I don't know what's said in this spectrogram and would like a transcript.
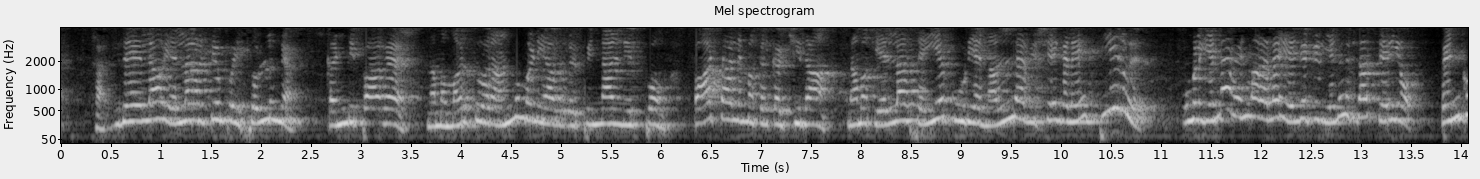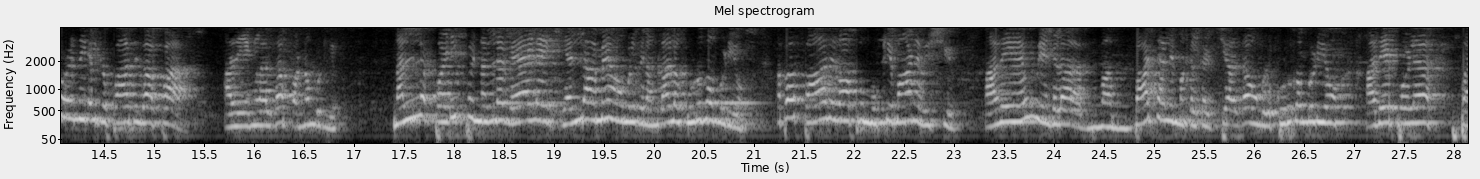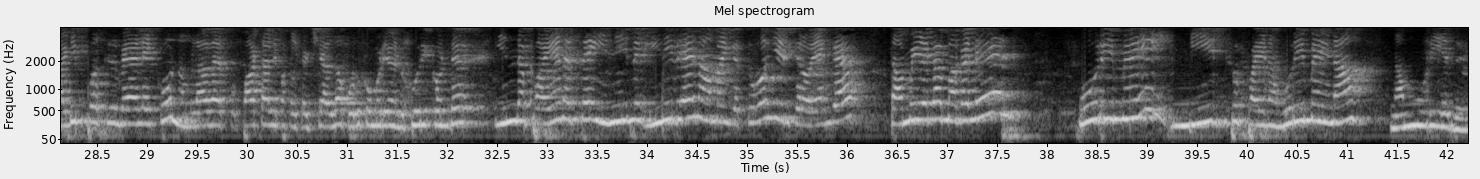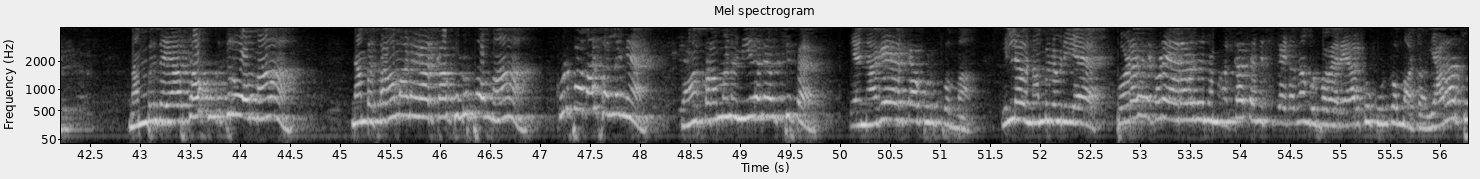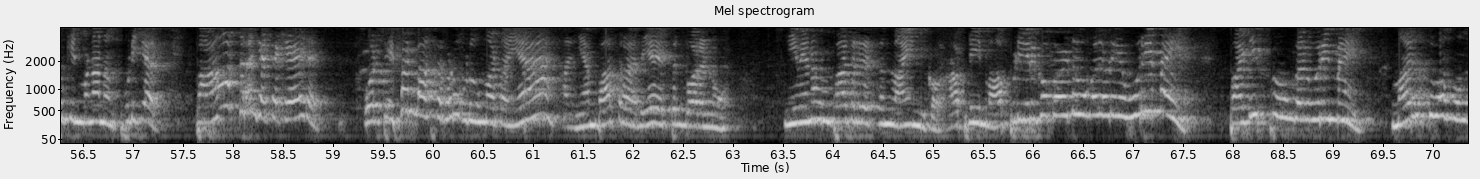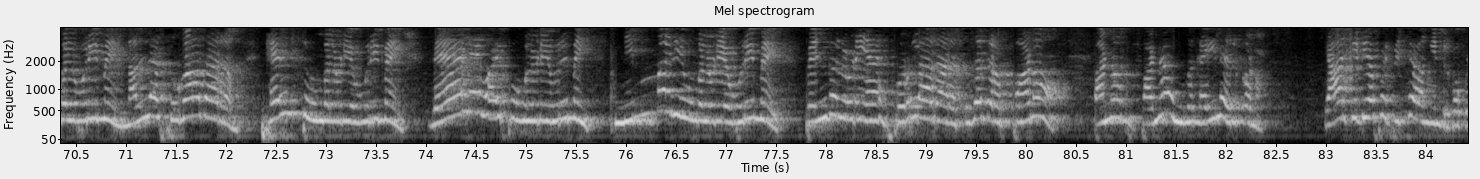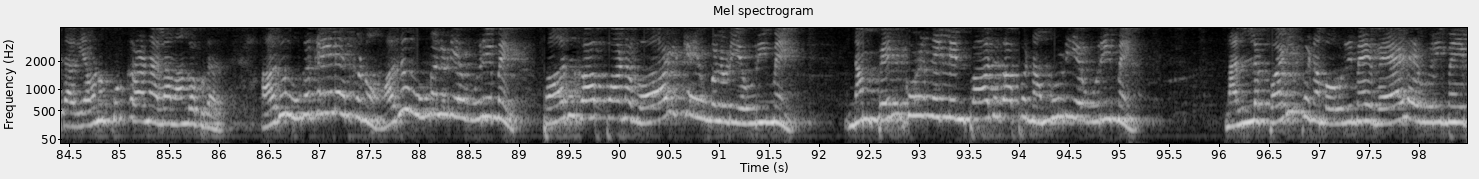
இதையெல்லாம் எல்லார்ட்டையும் போய் சொல்லுங்கள் கண்டிப்பாக நம்ம மருத்துவர் அன்புமணி அவர்கள் பின்னால் நிற்போம். பாட்டாளி மக்கள் கட்சி தான் நமக்கு எல்லாம் செய்யக்கூடிய நல்ல விஷயங்களே தீர்வு. உங்களுக்கு என்ன வேணுமோ அதெல்லாம் எங்களுக்கு எங்களுக்கு தான் தெரியும். பெண் குழந்தைகளுக்கு பாதுகாப்பா? அதை எங்களால் தான் பண்ண முடியும். நல்ல படிப்பு நல்ல வேலை எல்லாமே அவங்களுக்கு நம்மளால் கொடுக்க முடியும். அப்போ பாதுகாப்பு முக்கியமான விஷயம். அதையும் எங்களால் பாட்டாளி மக்கள் கட்சியால் தான் உங்களுக்கு கொடுக்க முடியும். அதே போல் படிப்புக்கு வேலைக்கும் நம்மளால் பாட்டாளி மக்கள் கட்சியால் தான் கொடுக்க முடியும் என்று கூறிக்கொண்டு இந்த பயணத்தை இனிமே இனிதே நாம் இங்கே துவங்கி இருக்கிறோம். எங்க? தமிழக மகளிர் உரிமை மீட்பு பயணம். உரிமைனா நம்முடையது. நம்மள யாருக்கா கொடுத்துருவோமா? நம்ம சாமான யாருக்கா கொடுப்போமா? கொடுப்போமா சொல்லுங்க. உன் சாமான நீ தானே வச்சுப்ப. என் நகை யாருக்கா கொடுப்போமா? இல்லை நம்மளுடைய புடவை கூட யாராவது நம்ம அக்கா தங்கச்சி கேட்டால் தான் கொடுப்போம் வேற யாருக்கும் கொடுக்க மாட்டோம். யாராவது தூக்கின்னு போனால் நமக்கு பிடிக்காது. பாத்திரம் கெட்ட கேடு. ஒரு டிஃபன் பாக்ஸை கூட கொடுக்க மாட்டோம். ஏன்? அது என் பாத்திரம் அதையே எடுத்துன்னு போறேன்னு நீ வேணா உன் பாத்திரம் எடுத்துன்னு வாங்கிக்கோ. அப்படின்னு அப்படி இருக்கும் பொழுது உங்களுடைய உரிமை படிப்பு உங்கள் உரிமை. மருத்துவம் உங்கள் உரிமை நல்ல சுகாதாரம் ஹெல்த் உங்களுடைய உரிமை வேலை வாய்ப்பு உங்களுடைய உரிமை நிம்மதி உங்களுடைய உரிமை பெண்களுடைய பொருளாதார சுதந்திரம் பணம் பணம் பணம் உங்க கையில இருக்கணும். யார்கிட்டயோ போய் பிச்சை வாங்கிட்டு இருக்க கூடாது. எவனும் கொடுக்குறானா எல்லாம் வாங்கக்கூடாது. அது உங்க கையில இருக்கணும். அது உங்களுடைய உரிமை. பாதுகாப்பான வாழ்க்கை உங்களுடைய உரிமை. நம் பெண் குழந்தைகளின் பாதுகாப்பு நம்முடைய உரிமை. நல்ல படிப்பு நம்ம உரிமை வேலை உரிமை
